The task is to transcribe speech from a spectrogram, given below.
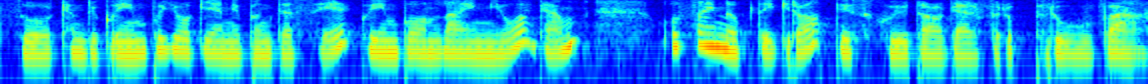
så kan du gå in på yogajenny.se, gå in på online-yogan och signa upp dig gratis sju dagar för att prova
